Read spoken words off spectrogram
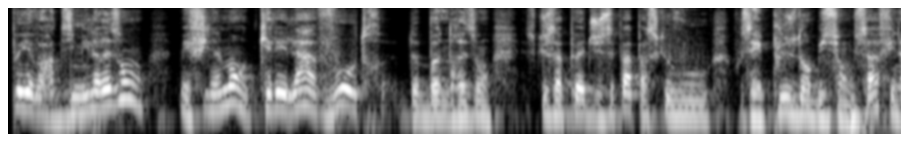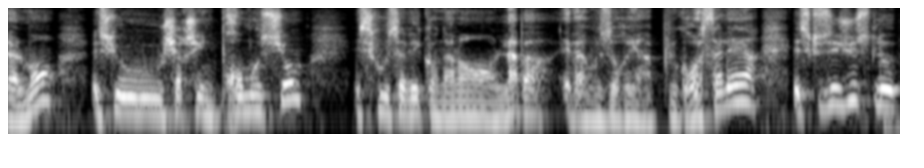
Peut y avoir dix mille raisons, mais finalement, quelle est la vôtre de bonne raison? Est-ce que ça peut être, je sais pas, parce que vous, vous avez plus d'ambition que ça finalement? Est-ce que vous cherchez une promotion? Est-ce que vous savez qu'en allant là-bas, eh ben, vous aurez un plus gros salaire? Est-ce que c'est juste le,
